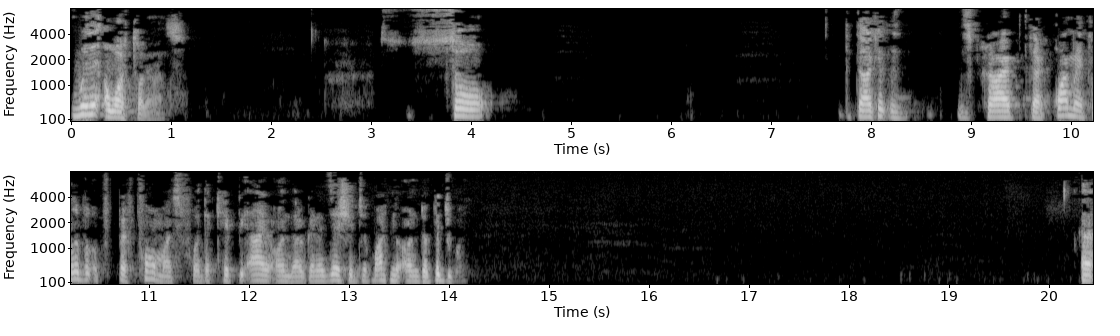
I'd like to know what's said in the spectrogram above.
within our tolerance. So the target is describe the requirement level of performance for the KPI on the organization, department, or individual. Uh,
